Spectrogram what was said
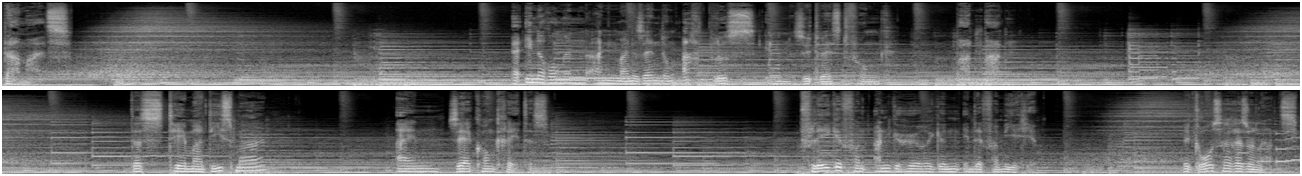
damals. Erinnerungen an meine Sendung 8 Plus im Südwestfunk Baden-Baden. Das Thema diesmal ein sehr konkretes. Pflege von Angehörigen in der Familie. Mit großer Resonanz.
